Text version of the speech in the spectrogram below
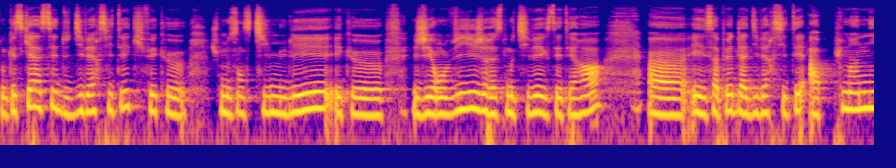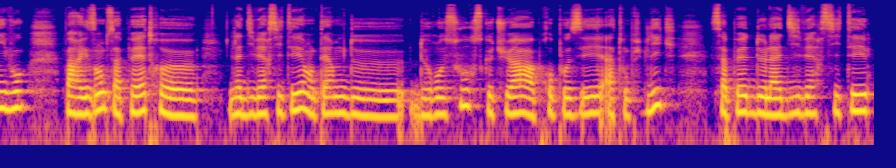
Donc est-ce qu'il y a assez de diversité qui fait que je me sens stimulée et que j'ai envie, je reste motivée, etc. Euh, et ça peut être la diversité à plein de niveaux. Par exemple, ça peut être euh, la diversité en termes de, de ressources que tu as à proposer à ton public. Ça peut être de la diversité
